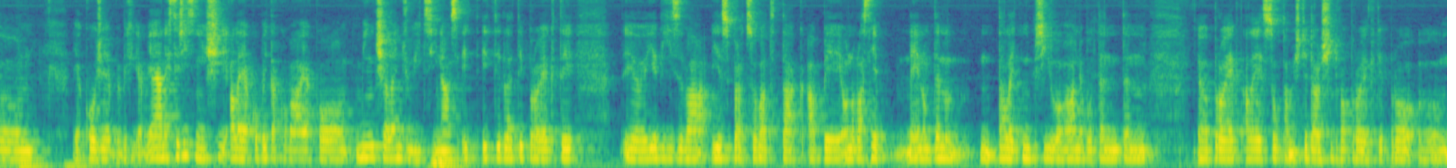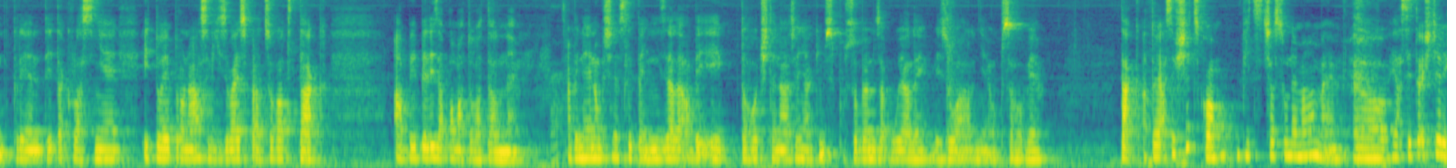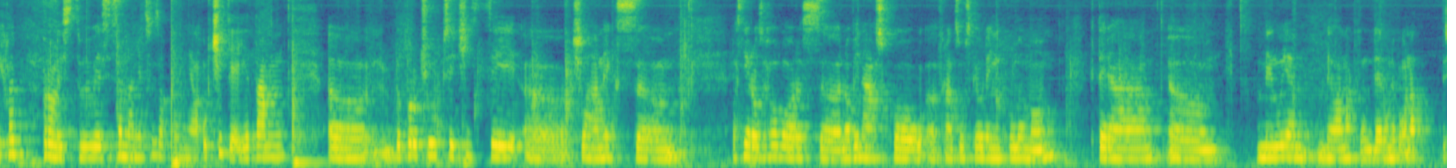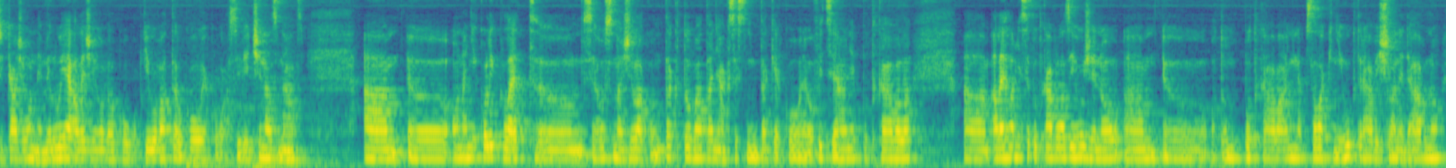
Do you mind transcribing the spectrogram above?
jako, že bych, já nechci říct nižší, ale jako by taková jako méně challengeující nás. I, i tyhle ty projekty je výzva je zpracovat tak, aby ono vlastně nejenom ten, ta letní příloha nebo ten, ten eh, projekt, ale jsou tam ještě další dva projekty pro um, klienty, tak vlastně i to je pro nás výzva je zpracovat tak, aby byly zapamatovatelné. Aby nejenom přinesly peníze, ale aby i toho čtenáře nějakým způsobem zaujali vizuálně, obsahově. Tak a to je asi všecko. Víc času nemáme. Eh, já si to ještě rychle prolistuju, jestli jsem na něco zapomněla. Určitě je tam, eh, doporučuji přečíst si eh, článek s vlastně rozhovor s novinářkou francouzského deníku Le Monde, která miluje Milana Kunderu, nebo ona říká, že ho nemiluje, ale že je ho velkou obdivovatelkou, jako asi většina z nás. A ona několik let se ho snažila kontaktovat a nějak se s ním tak jako neoficiálně potkávala. A, ale hlavně se potkávala s jeho ženou a uh, o tom potkávání napsala knihu, která vyšla nedávno,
